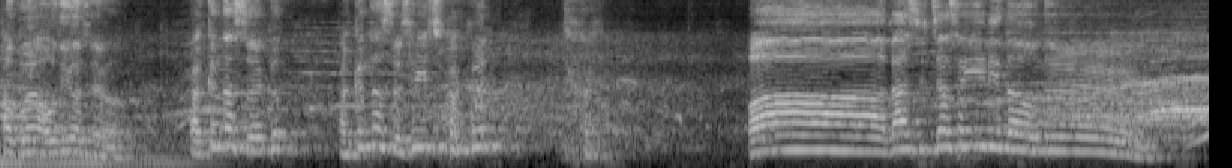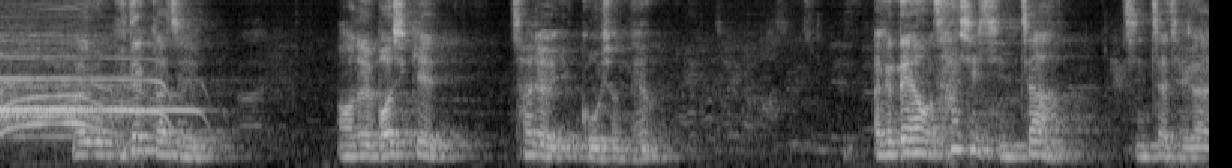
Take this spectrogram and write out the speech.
아 뭐야 어디 가세요? 아 끝났어요 끝? 아 끝났어요 생일 축하 끝? 와 나 진짜 생일이다 오늘. 아이고 무대까지. 아, 오늘 멋있게 차려 입고 오셨네요. 아 근데 형 사실 진짜 진짜 제가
